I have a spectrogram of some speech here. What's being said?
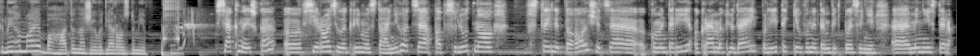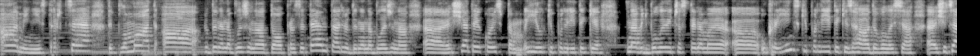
книга має багато наживи для роздумів. Вся книжка, е, всі розділи, крім останнього, це абсолютно в стилі того, що це коментарі окремих людей, політиків. Вони там підписані е, міністр А, міністр С, дипломат, А людина наближена до президента, людина наближена е, ще до якоїсь там гілки політики. Навіть були частинами е, українські політики, згадувалися, що це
